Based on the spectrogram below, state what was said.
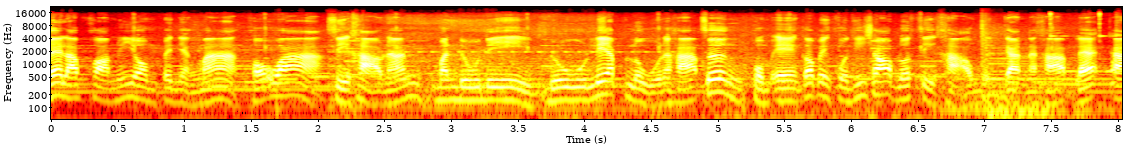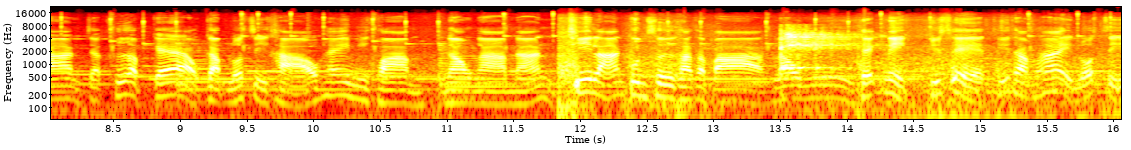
ได้รับความนิยมเป็นอย่างมาก เพราะว่าสีขาวนั้นมันดูดีดูเรียบหรูนะครับซึ่งผมเองก็เป็นคนที่ชอบรถสีขาวเหมือนกันนะครับ และการจะเคลือบแก้วกับรถสีขาวให้มีความเงางามนั้น ที่ร้านกุนซือคาสปา เรามีเทคนิคพิเศษที่ทำให้รถสี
